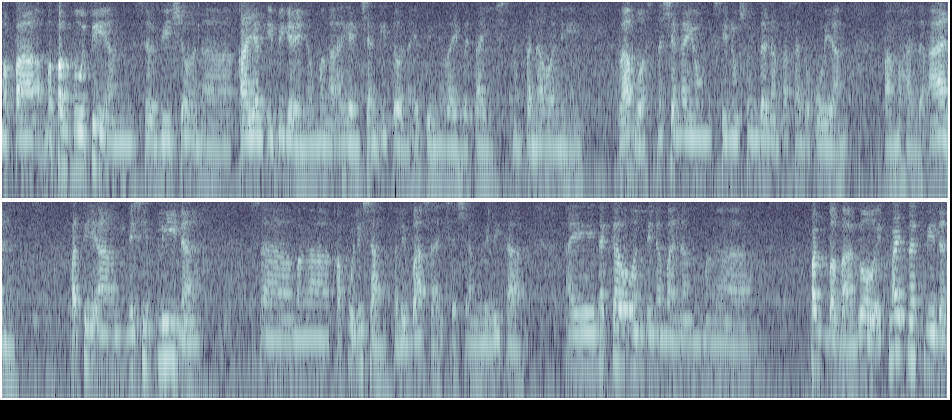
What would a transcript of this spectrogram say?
mapa, mapagbuti ang serbisyo na kayang ibigay ng mga ahensyang ito na ipinrivatize ng panahon ni Ramos na siya ngayong sinusundan ng kasalukuyang pamahalaan. Pati ang disiplina sa mga kapulisan, palibasa, isa siyang militar, ay nagkaroon din naman ng mga pagbabago. It might not be that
